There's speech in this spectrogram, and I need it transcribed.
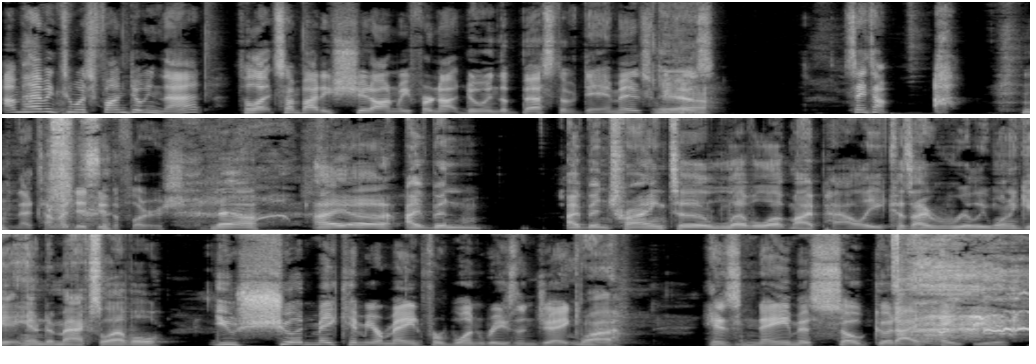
I'm having too much fun doing that to let somebody shit on me for not doing the best of damage because Yeah. same time. Ah, and that time I did do the flourish. Now, I uh I've been I've been trying to level up my pally because I really want to get him to max level. You should make him your main for one reason, Jake. Why? His name is so good I hate you.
